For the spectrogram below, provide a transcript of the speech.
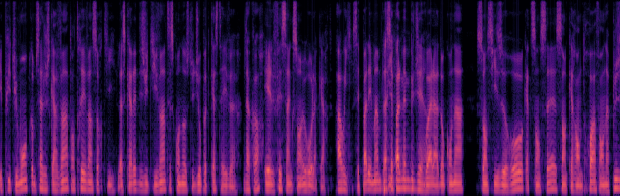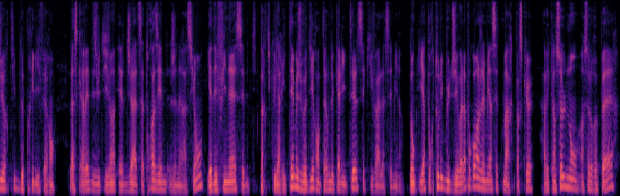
et puis tu montes comme ça jusqu'à 20 entrées et 20 sorties. La Scarlett 18i20, c'est ce qu'on a au studio podcast à Ever. D'accord. Et elle fait 500 euros la carte. Ah oui. C'est pas les mêmes Là, c'est pas le même budget. hein. Voilà, donc on a 106 euros, 416, 143, enfin on a plusieurs types de prix différents. La Scarlett 1820 est déjà à sa troisième génération. Il y a des finesses et des petites particularités, mais je veux dire en termes de qualité, elle s'équivalent assez bien. Donc il y a pour tous les budgets. Voilà pourquoi moi j'aime bien cette marque, parce que avec un seul nom, un seul repère,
